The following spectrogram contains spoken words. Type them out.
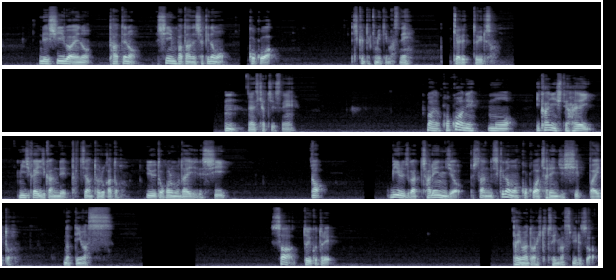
レシーバーへの縦のシームパターンでしたけども、ここは、しっかりと決めていますね。ギャレット・ウィルソン。うん、ナイスキャッチですね。まあ、ここはね、もう、いかにして早い、短い時間でタッチダウン取るかというところも大事ですし、あ、ビールズがチャレンジをしたんですけども、ここはチャレンジ失敗となっています。さあ、ということで、タイムアウトは一つ減ります、ビールズは。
